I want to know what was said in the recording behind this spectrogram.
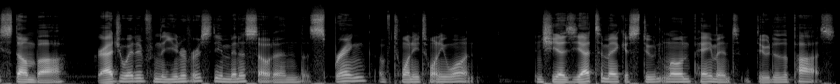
Stumbaugh graduated from the University of Minnesota in the spring of 2021, and she has yet to make a student loan payment due to the pause.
